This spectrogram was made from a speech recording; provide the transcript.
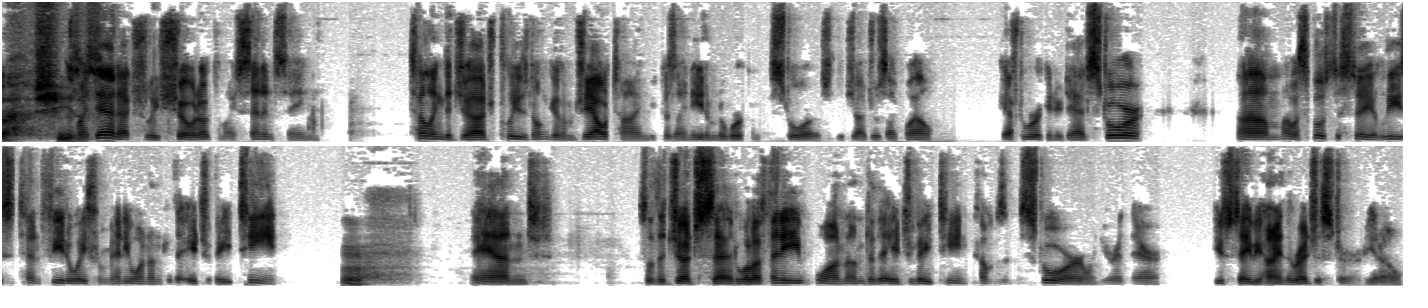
Because Jesus. my dad actually showed up to my sentencing telling the judge, please don't give him jail time because I need him to work in the store. So the judge was like, well, you have to work in your dad's store. Um, I was supposed to stay at least 10 feet away from anyone under the age of 18. Hmm. And so the judge said, well, if anyone under the age of 18 comes in the store when you're in there, you stay behind the register, you know.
